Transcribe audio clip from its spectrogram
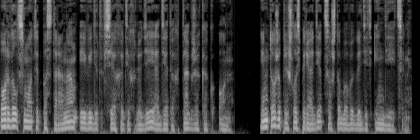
Орвилл смотрит по сторонам и видит всех этих людей, одетых так же, как он. Им тоже пришлось переодеться, чтобы выглядеть индейцами.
